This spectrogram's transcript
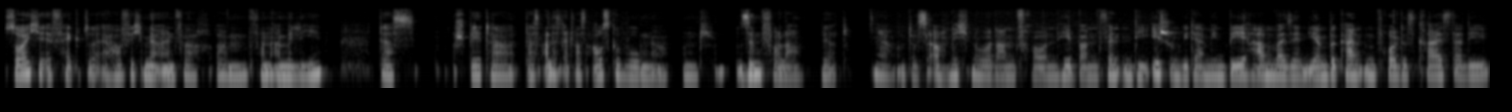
solche Effekte erhoffe ich mir einfach ähm, von Amelie, dass später das alles etwas ausgewogener und sinnvoller wird. Ja, und dass auch nicht nur dann Frauen Hebammen finden, die eh schon Vitamin B haben, weil sie in ihrem bekannten Freundeskreis da die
